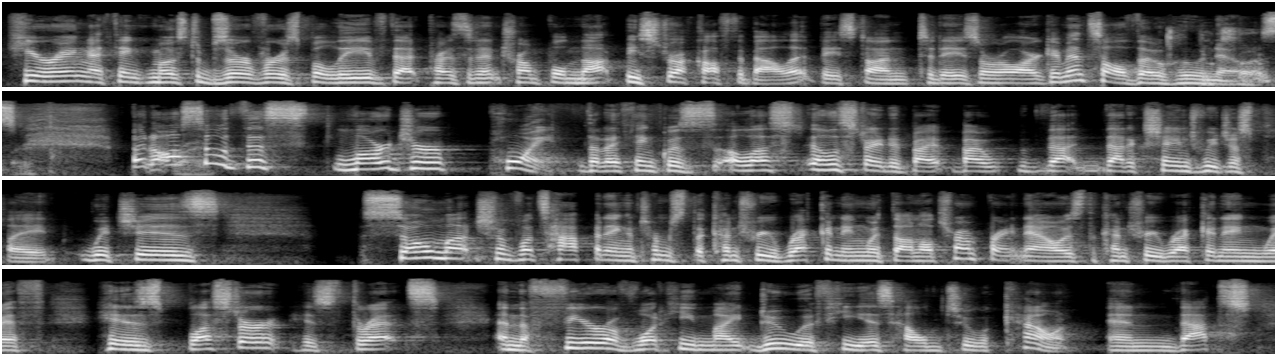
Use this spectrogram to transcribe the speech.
hearing. I think most observers believe that President Trump will not be struck off the ballot based on today's oral arguments, although who knows. But also right. this larger point that I think was illustrated by, by that, that exchange we just played, which is so much of what's happening in terms of the country reckoning with Donald Trump right now is the country reckoning with his bluster, his threats, and the fear of what he might do if he is held to account. And that's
